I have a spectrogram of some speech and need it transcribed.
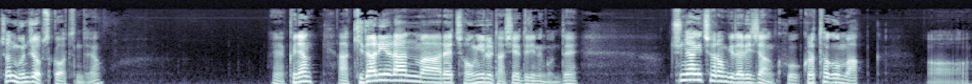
전 문제 없을 것 같은데요. 예, 그냥 아 기다리란 말의 정의를 다시 해드리는 건데 춘향이처럼 기다리지 않고 그렇다고 막 어,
